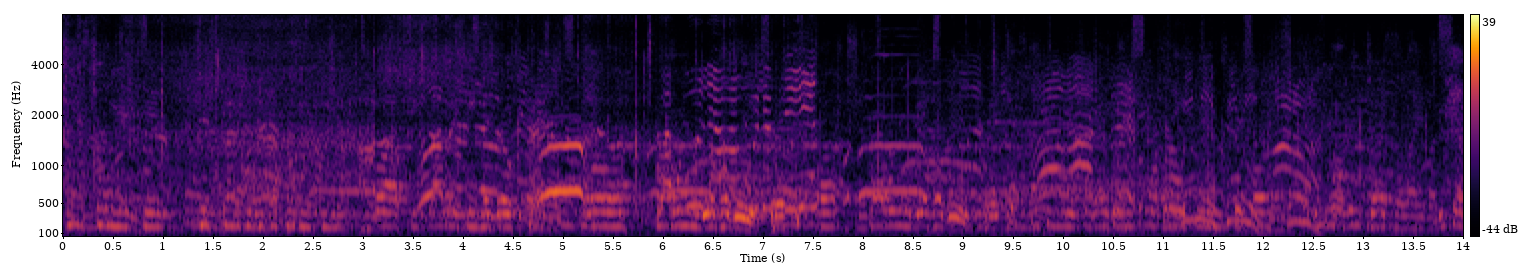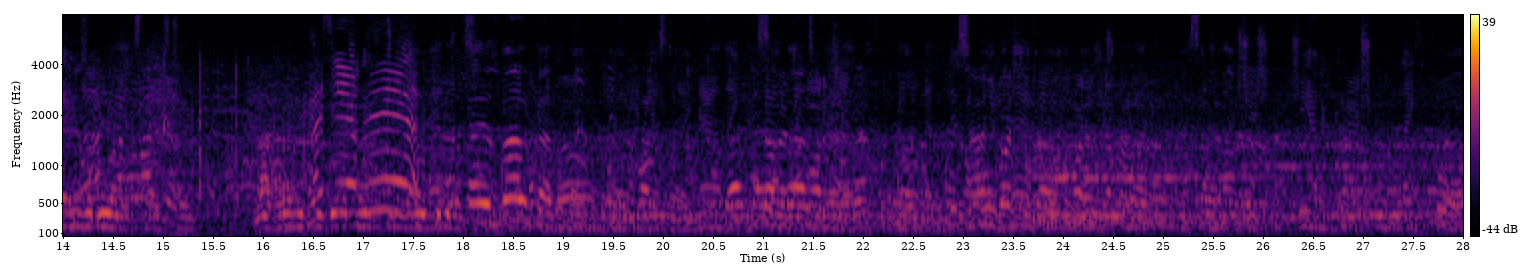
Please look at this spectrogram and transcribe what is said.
šestom místě Česká republika první a při závěrečných metroch prezentovala Karolínu Běhovou. Prezentovala Karolínu Běhovou. Prezentovala bez obrovským způsobem výborný čas. Vítězně za druhá. Na hranici jest walka, no. Macisz. She had a crash on leg four.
